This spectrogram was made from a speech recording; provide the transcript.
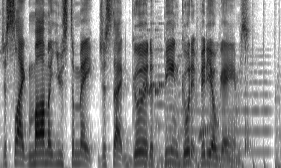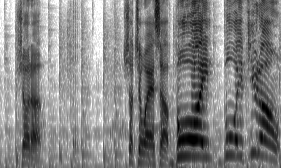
Just like mama used to make. Just that good, being good at video games. Shut up. Shut your ass up. Boy, boy, if you don't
